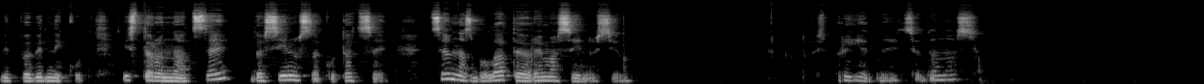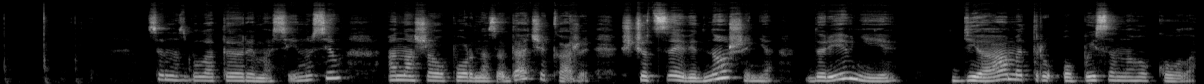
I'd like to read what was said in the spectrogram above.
відповідний кут. І сторона С до синуса кута С. Це в нас була теорема синусів. Хтось приєднується до нас. Це в нас була теорема синусів, а наша опорна задача каже, що це відношення дорівнює діаметру описаного кола.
